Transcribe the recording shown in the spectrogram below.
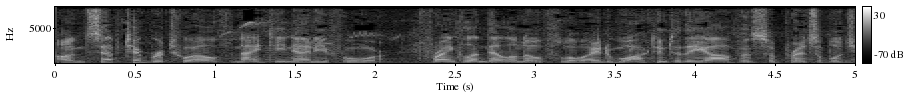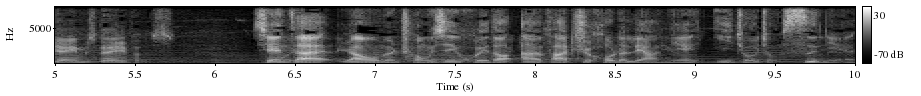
On September 12, 1994, Franklin Delano Floyd walked into the office of Principal James Davis. 现在，让我们重新回到案发之后的两年，一九九四年。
